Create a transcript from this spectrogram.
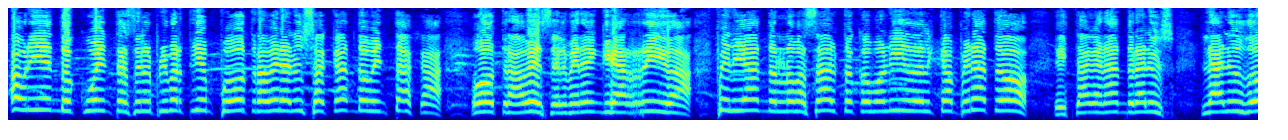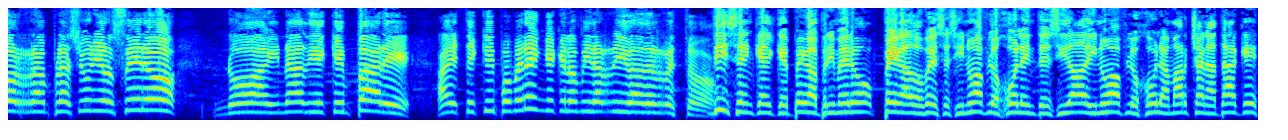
abriendo cuentas en el primer tiempo. Otra vez la luz sacando ventaja. Otra vez el merengue arriba, peleando en lo más alto como líder del campeonato. Está ganando la luz. La luz 2, Rampla Junior 0. No hay nadie que pare a este equipo merengue que lo mira arriba del resto. Dicen que el que pega primero pega dos veces y no aflojó la intensidad y no aflojó la marcha en ataque.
